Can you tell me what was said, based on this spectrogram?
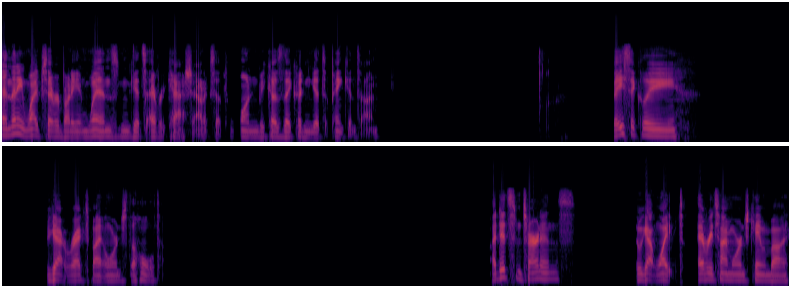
And then he wipes everybody and wins and gets every cash out except one because they couldn't get to pink in time. Basically, we got wrecked by orange the whole time. I did some turn-ins. We got wiped every time orange came by.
